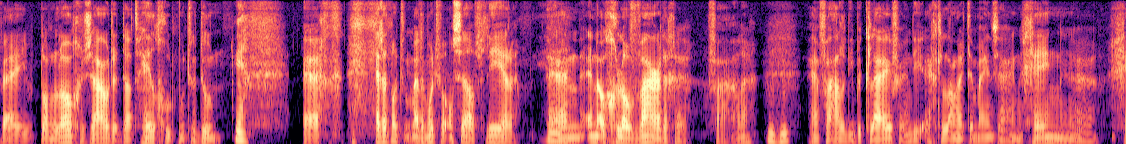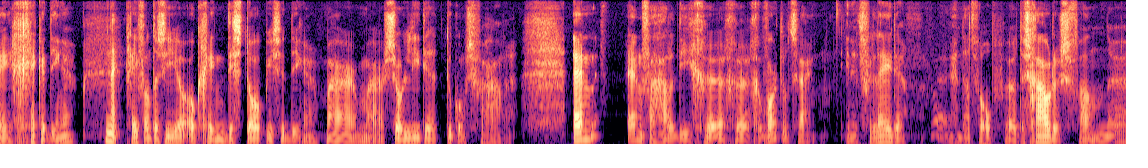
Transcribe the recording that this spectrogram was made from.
wij planologen zouden dat heel goed moeten doen. Ja. Eh, en dat moeten, maar dat moeten we onszelf leren. Ja. En, en ook geloofwaardige verhalen. Mhm. En verhalen die beklijven en die echt lange termijn zijn. Geen, eh, geen gekke dingen. Nee. Geen fantasieën, ook geen dystopische dingen. Maar, maar solide toekomstverhalen. En, en verhalen die ge- ge- geworteld zijn in het verleden. En dat we op eh, de schouders van, eh,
